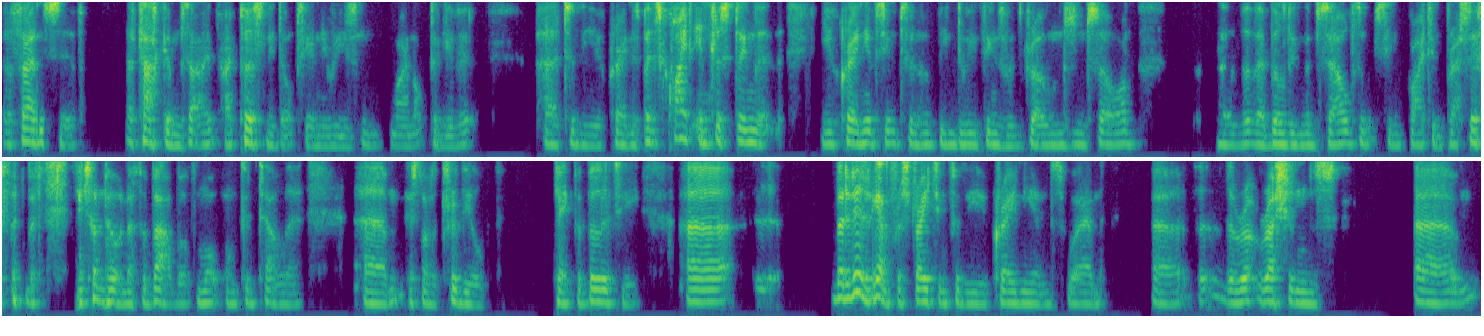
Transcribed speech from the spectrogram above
offensive ATACMS, I, I personally don't see any reason why not to give it uh, to the Ukrainians. But it's quite interesting that Ukrainians seem to have been doing things with drones and so on. Uh, that they're building themselves, which seem quite impressive, but I don't know enough about. But from what one can tell, there um, it's not a trivial capability. Uh, but it is again frustrating for the Ukrainians when uh, the, the Russians um,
